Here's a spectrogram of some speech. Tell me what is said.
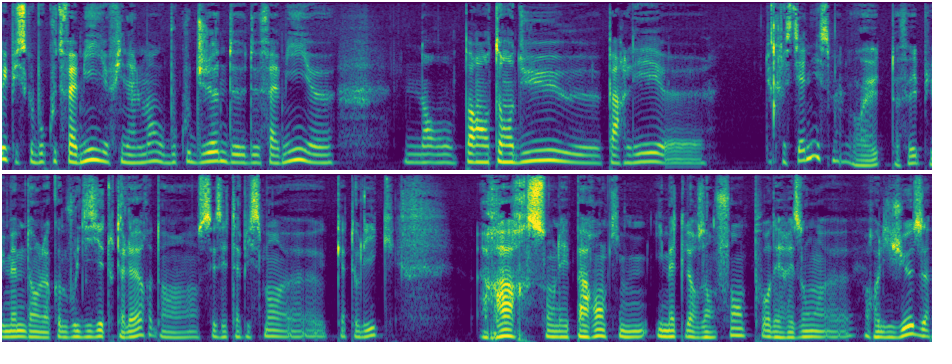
Oui, puisque beaucoup de familles, finalement, ou beaucoup de jeunes de, familles euh, n'ont pas entendu euh, parler euh, du christianisme. Oui, tout à fait. Et puis même, comme vous le disiez tout à l'heure, dans ces établissements catholiques, rares sont les parents qui y mettent leurs enfants pour des raisons religieuses.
